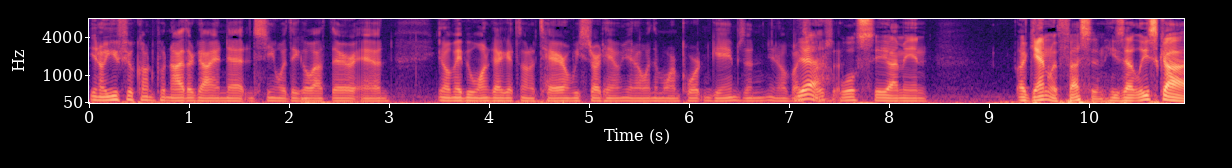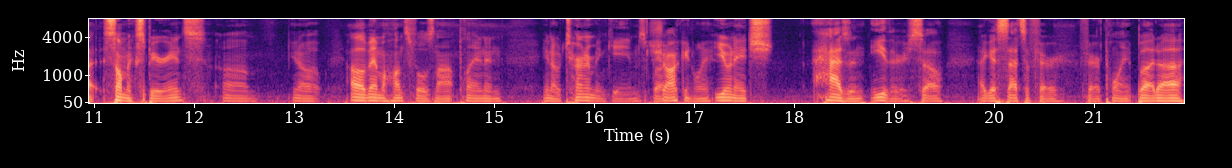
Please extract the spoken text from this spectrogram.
you know, you feel comfortable putting either guy in net and seeing what they go out there, and you know maybe one guy gets on a tear and we start him, you know, in the more important games, and you know vice yeah, versa. we'll see. I mean, again with Feston, he's at least got some experience. Um, you know, Alabama Huntsville's not playing in you know tournament games, but Shockingly, UNH hasn't either. So I guess that's a fair fair point. But uh,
